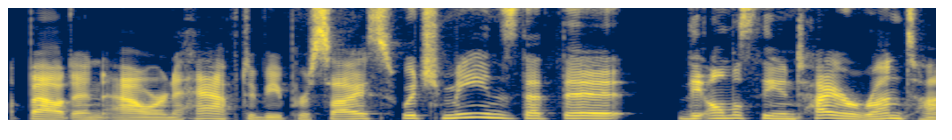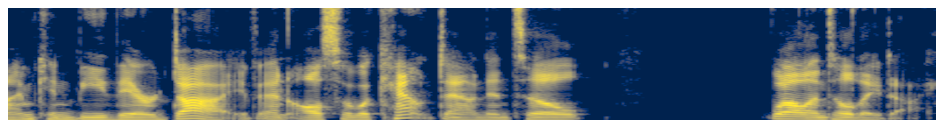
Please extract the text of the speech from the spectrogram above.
about an hour and a half to be precise, which means that the the almost the entire runtime can be their dive and also a countdown until well, until they die.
